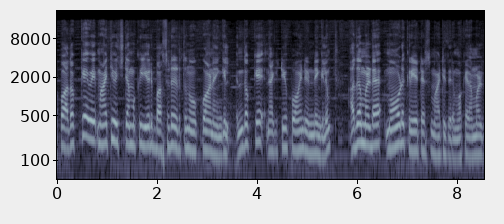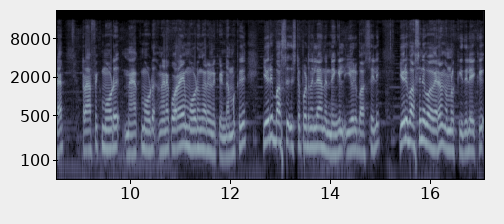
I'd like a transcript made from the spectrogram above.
അപ്പോൾ അതൊക്കെ മാറ്റി വെച്ചിട്ട് നമുക്ക് ഈ ഒരു ബസ്സിഡ് എടുത്ത് നോക്കുവാണെങ്കിൽ എന്തൊക്കെ നെഗറ്റീവ് പോയിന്റ് ഉണ്ടെങ്കിലും അത് നമ്മളുടെ മോഡ് ക്രിയേറ്റേഴ്സ് മാറ്റി തരും. ഓക്കെ നമ്മളുടെ ട്രാഫിക് മോഡ് മാപ്പ് മോഡ് അങ്ങനെ കുറേ മോഡും കാര്യങ്ങളൊക്കെ ഉണ്ട്. നമുക്ക് ഈ ഒരു ബസ് ഇഷ്ടപ്പെടുന്നില്ല എന്നുണ്ടെങ്കിൽ ഈ ഒരു ബസ്സിൽ ഈ ഒരു ബസ്സിന് പകരം നമുക്ക് ഇതിലേക്ക്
